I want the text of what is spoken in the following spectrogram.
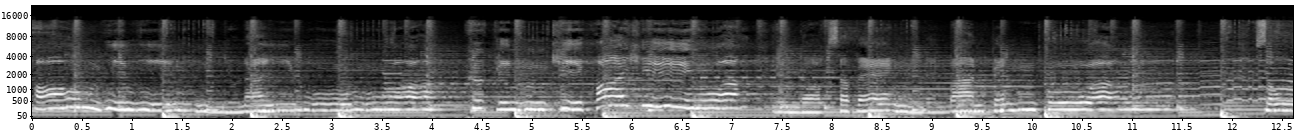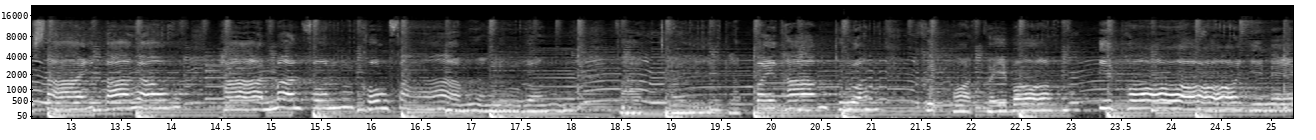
หอมหินหินอยู่ในหัว คือกลิ่นขี้ควายขี้งัวกลิ่นดอกสะแบงเด่นบานเป็นพวง ส่งสายตาเงา ผ่านม่านฝนโค้งฟ้าเมืองหลวง ฝากใจกลับไปถามทวงคืดหอดไข่บอกอีพ่ออีแม่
